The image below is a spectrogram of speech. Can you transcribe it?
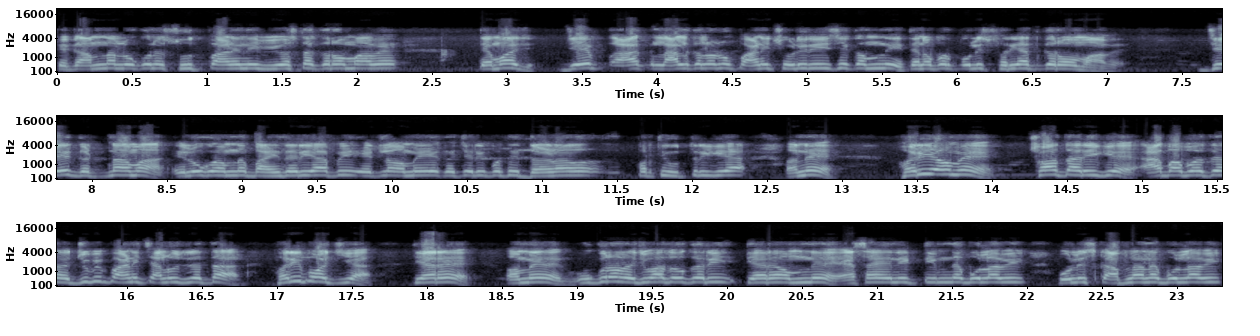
કે ગામના લોકોને શુદ્ધ પાણીની વ્યવસ્થા કરવામાં આવે તેમજ જે આ લાલ કલરનું પાણી છોડી રહી છે કંપની તેના પર પોલીસ ફરિયાદ કરવામાં આવે. જે ઘટનામાં એ લોકો અમને બાંધરી આપી એટલે અમે એ કચેરી પરથી ધરણા પરથી ઉતરી ગયા અને ફરી અમે છ તારીખે આ બાબતે હજુ બી પાણી ચાલુ જ રહેતા ફરી પહોંચ્યા. ત્યારે અમે ઉગ્ર રજૂઆતો કરી, ત્યારે અમને એસઆઈની ટીમને બોલાવી, પોલીસ કાફલાને બોલાવી,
